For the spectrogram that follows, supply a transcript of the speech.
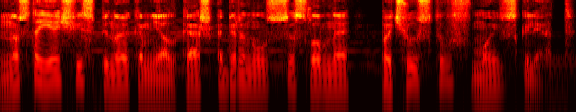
но стоящий спиной ко мне алкаш обернулся, словно почувствовав мой взгляд.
